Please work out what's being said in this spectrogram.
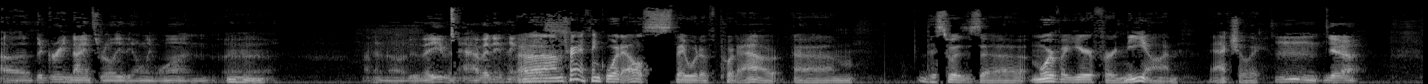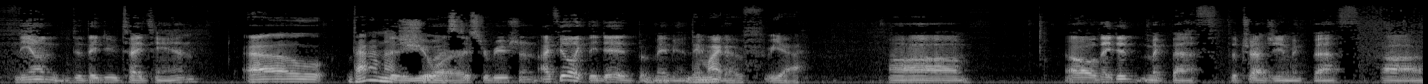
uh, the Green Knight's really the only one. Uh, I don't know. Do they even have anything Mm-hmm. Uh, else? I'm trying to think what else they would have put out. Um, this was uh, more of a year for Neon, actually. Mm, yeah. Neon, did they do Titan? Uh, that I'm not the sure. U.S. distribution? I feel like they did, but maybe They might have, yeah. Um, oh, they did Macbeth, the tragedy of Macbeth. Uh,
